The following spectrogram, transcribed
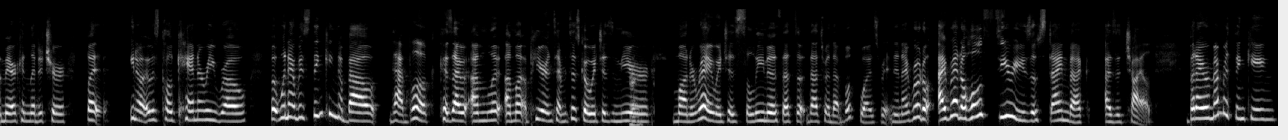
American literature, but you know it was called Cannery Row. But when I was thinking about that book, because I'm li- I'm up here in San Francisco, which is near right. Monterey, which is Salinas. That's a, that's where that book was written, and I wrote a, I read a whole series of Steinbeck as a child, but I remember thinking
